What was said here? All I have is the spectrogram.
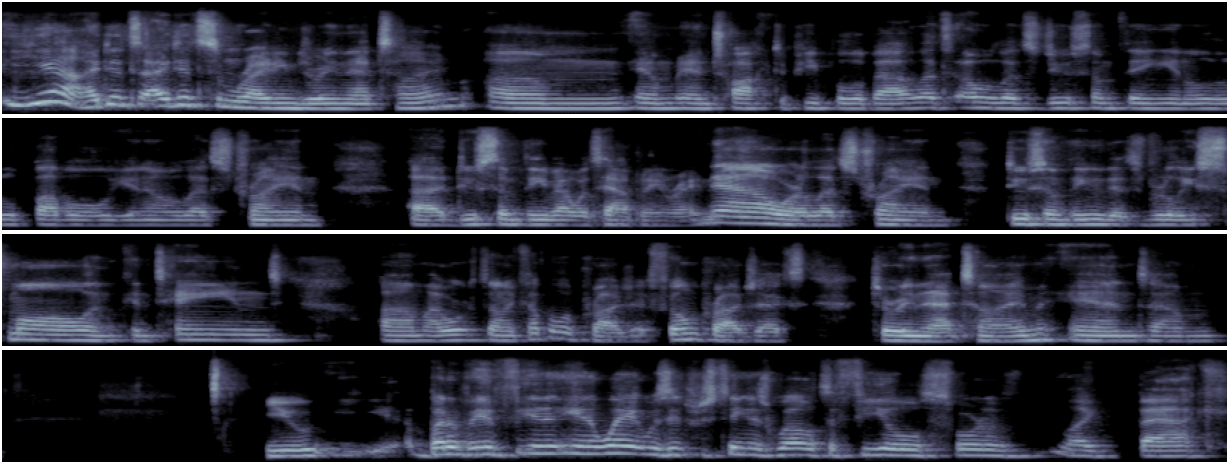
Yeah, I did. I did some writing during that time, um, and, and talk to people about let's oh let's do something in a little bubble. You know, let's try and uh, do something about what's happening right now, or let's try and do something that's really small and contained. Um, I worked on a couple of projects, film projects during that time, and um, you but if, in a way it was interesting as well to feel sort of like back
